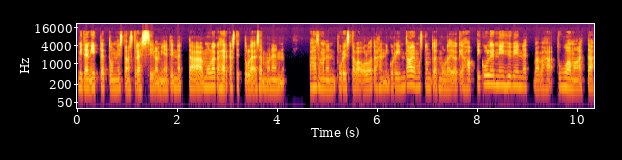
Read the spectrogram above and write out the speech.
miten itse tunnistan stressiä, mä mietin, että mulla aika herkästi tulee semmoinen vähän semmoinen puristava olo tähän niin kuin rintaan, ja musta tuntuu, että mulla ei oikein happi kulje niin hyvin, että mä vähän huomaan, että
